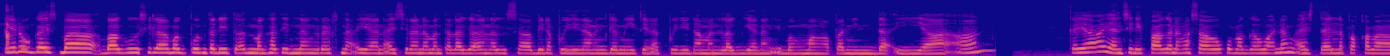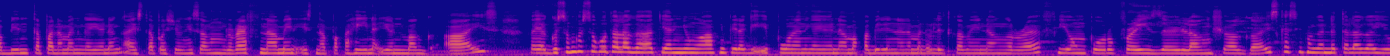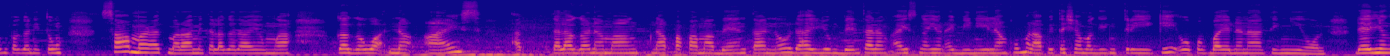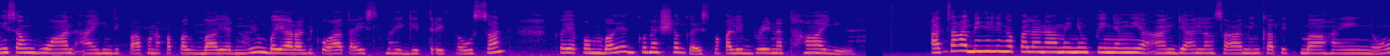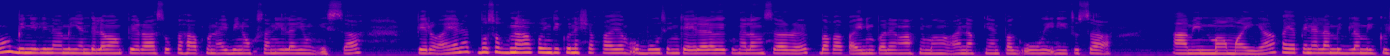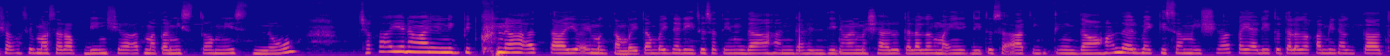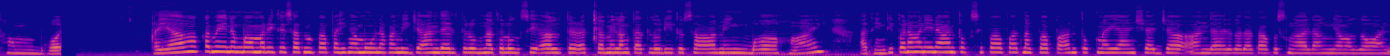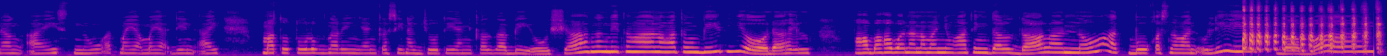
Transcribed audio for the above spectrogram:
Pero guys, ba, bago sila magpunta dito at maghatid ng ref na iyan, ay sila naman talaga ang nagsabi na pwede namin gamitin at pwede naman lagyan ng ibang mga paninda iyan. Kaya ayan, sinipagan ng asawa ko magawa ng ice dahil napakamabinta pa naman ngayon ng ice. Tapos yung isang ref namin is napakahina yun mag-ice. Kaya gustong gusto ko talaga at yan yung aking pinag-iipunan ngayon na makabili na naman ulit kami ng ref. Yung puro freezer lang siya guys. Kasi maganda talaga yung pag summer at marami talaga tayong magagawa na ice. At talaga namang napakamabenta no? Dahil yung benta ng ice ngayon ay binilang ko malapit na siya maging tricky o pagbayad na natin yun. Dahil yung isang buwan ay hindi pa ako nakapagbayad no? Yung bayaran ko ata is mahigit 3,000 kaya pambayad ko na siya guys. Makalibre na tayo. At saka binili nga pala namin yung pinyang yaan dyan lang sa aming kapitbahay no? Binili namin yan dalawang piraso kahapon ay binuksan nila yung isa pero ayan at busog na ako, hindi ko na siya kayang ubusin kaya ilalagay ko na lang sa ref. Baka kainin pa ng aking mga anak yan pag uwi dito sa amin mamaya. Kaya pinalamig-lamig ko siya kasi masarap din siya at matamis-tamis, no? Tsaka ayan na nga ko na at tayo ay magtambay-tambay na dito sa tindahan dahil hindi naman masyado talagang mainit dito sa ating tindahan dahil may kisame siya. Kaya dito talaga kami nagtatambay. Kaya nga kami nagmamarites at magpapahinga muna kami dyan dahil tulog na tulog si Alter at kami lang tatlo dito sa aming bahay. At hindi pa naman inaantok si Papa at nagpapaantok na yan siya dyan dahil katatapos nga lang niya magawa ng ice no at maya maya din ay matutulog na rin yan kasi nag-duty yan kagabi o siya. Hanggang dito nga lang atong video dahil mahaba-haba na naman yung ating daldalan no at bukas naman ulit. Bye-bye!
